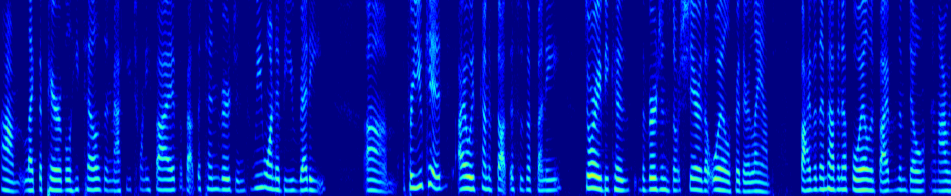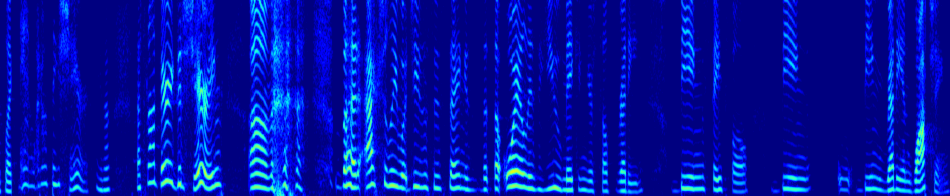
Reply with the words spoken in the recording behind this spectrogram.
Um, like the parable he tells in Matthew 25 about the 10 virgins, we want to be ready. Um, for you kids, I always kind of thought this was a funny story because the virgins don't share the oil for their lamps. Five of them have enough oil and five of them don't. And I was like, man, why don't they share? You know, that's not very good sharing. Um, but actually, what Jesus is saying is that the oil is you making yourself ready, being faithful, being being ready and watching,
